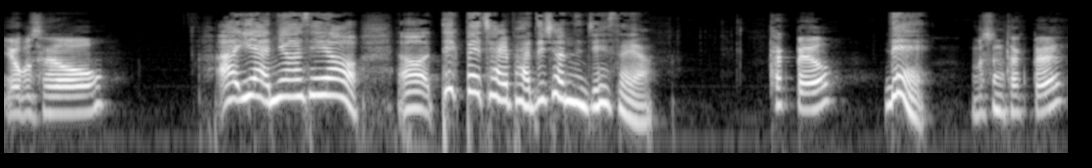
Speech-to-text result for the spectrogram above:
여보세요. 아, 예, 안녕하세요. 어, 택배 잘 받으셨는지 해서요. 택배요? 네. 무슨 택배?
